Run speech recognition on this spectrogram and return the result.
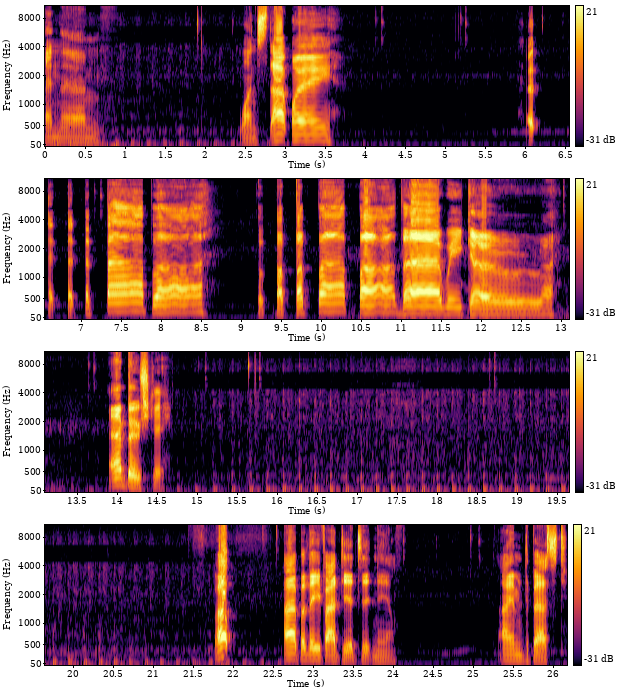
And then once that way. Uh, uh, uh, ba, ba, ba. Ba, ba, ba, ba, ba. There we go. Ambushki. Well, I believe I did it now. I am the best.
